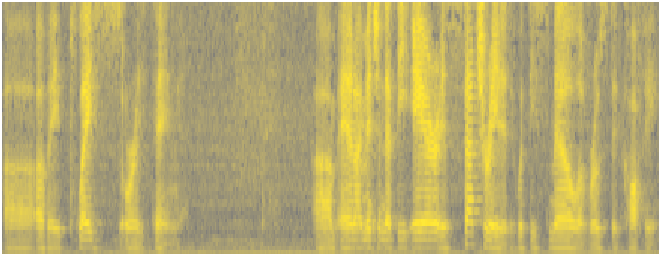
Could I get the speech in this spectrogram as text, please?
uh, of a place or a thing. Um, and I mentioned that the air is saturated with the smell of roasted coffee.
